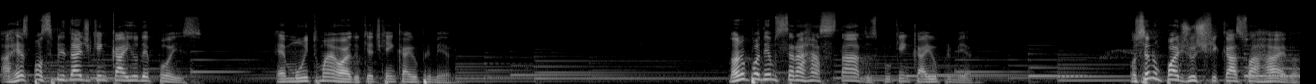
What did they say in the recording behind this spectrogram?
A responsabilidade de quem caiu depois é muito maior do que a de quem caiu primeiro. Nós não podemos ser arrastados por quem caiu primeiro. Você não pode justificar sua raiva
